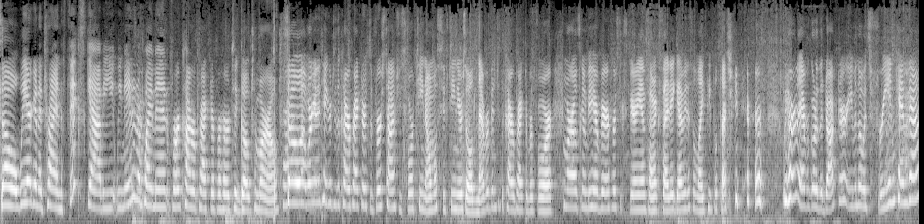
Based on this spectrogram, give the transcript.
So we are gonna try and fix Gabby. We made an appointment for a chiropractor for her to go tomorrow. So uh, we're gonna take her to the chiropractor. It's the first time. She's 14, almost 15 years old. Never been to the chiropractor before. Tomorrow's gonna be her very first experience. I'm excited. Gabby doesn't like people touching her. We hardly ever go to the doctor, even though it's free in Canada,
